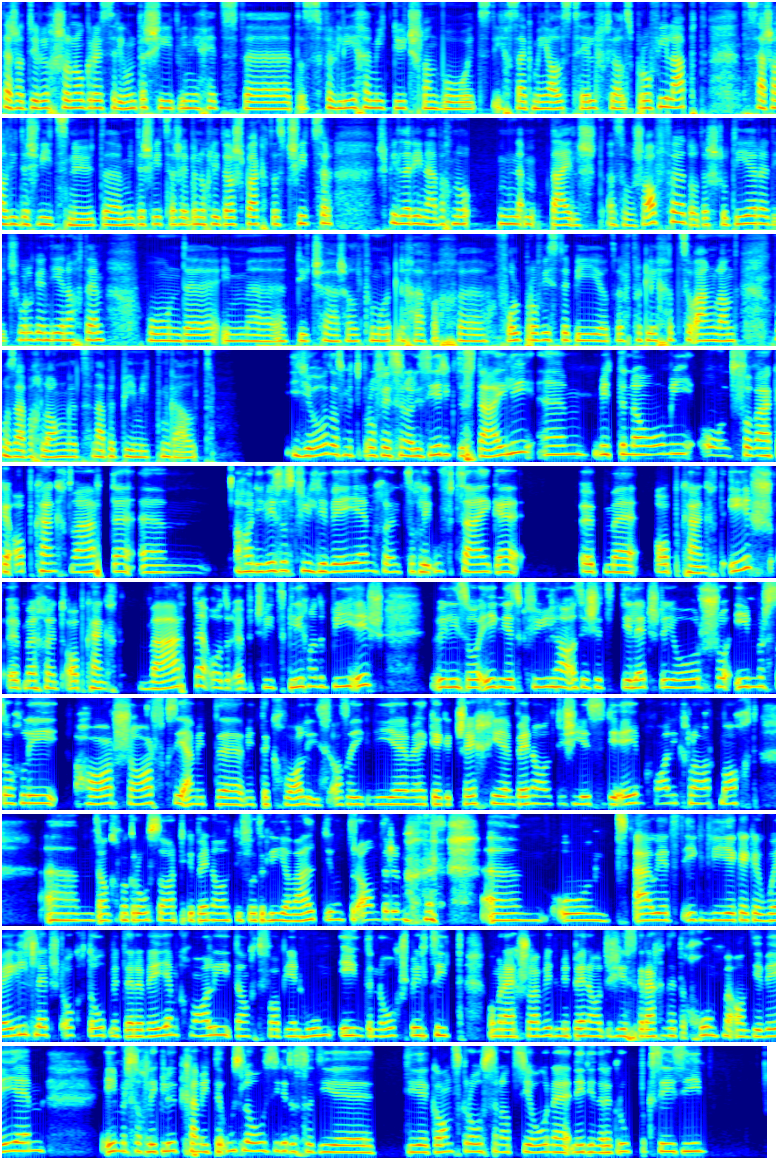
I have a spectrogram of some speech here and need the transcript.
Das ist natürlich schon noch größere Unterschied, wenn ich jetzt äh, das vergleiche mit Deutschland, wo jetzt, ich sage, mehr als die Hälfte als Profi lebt. Das hast du halt in der Schweiz nicht. Äh, mit der Schweiz hast du eben noch ein bisschen den Aspekt, dass die Schweizer Spielerinnen einfach noch teilst also arbeiten oder studieren, in die Schule gehen, je nachdem. Und äh, im äh, Deutschen hast du halt vermutlich einfach äh, Vollprofis dabei oder verglichen zu England, wo es einfach lange nebenbei mit dem Geld. Ja, das mit der Professionalisierung, das teile ähm, mit der Naomi und von wegen abgehängt werden, ähm, habe ich das Gefühl, die WM könnte so ein bisschen aufzeigen, ob man abgehängt ist, ob man könnte abgehängt werden oder ob die Schweiz gleich noch dabei ist, weil ich so irgendwie das Gefühl habe, es ist jetzt die letzten Jahre schon immer so ein bisschen haarscharf gewesen, auch mit den, mit den Qualis. Also irgendwie, man hat gegen Tschechien im Penalty-Schießen die EM-Quali klar gemacht ähm, dank einem grossartigen Penalty von der Lia Welti unter anderem. ähm, und auch jetzt irgendwie gegen Wales letzten Oktober mit der WM-Quali, dank Fabian Hum in der Nachspielzeit, wo man eigentlich schon wieder mit Penalty-Schießen gerechnet hat, kommt man an die WM. Immer so ein bisschen Glück mit den Auslosungen, dass so die, die ganz grossen Nationen nicht in einer Gruppe waren.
